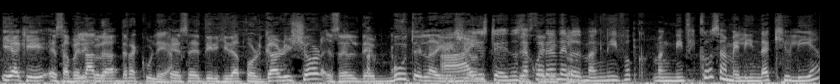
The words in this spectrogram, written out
Y aquí esta película Draculea. es eh, dirigida por Gary Shore, es el debut en la dirección. Ay, ¿ustedes no se este acuerdan de los magnífico- magníficos a Melinda Culea?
